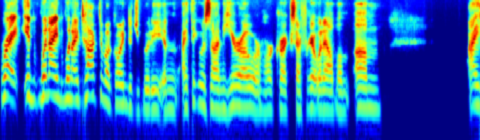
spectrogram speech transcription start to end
Right. It, when I when I talked about going to Djibouti, and I think it was on Hero or Horcrux, I forget what album. Um, I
